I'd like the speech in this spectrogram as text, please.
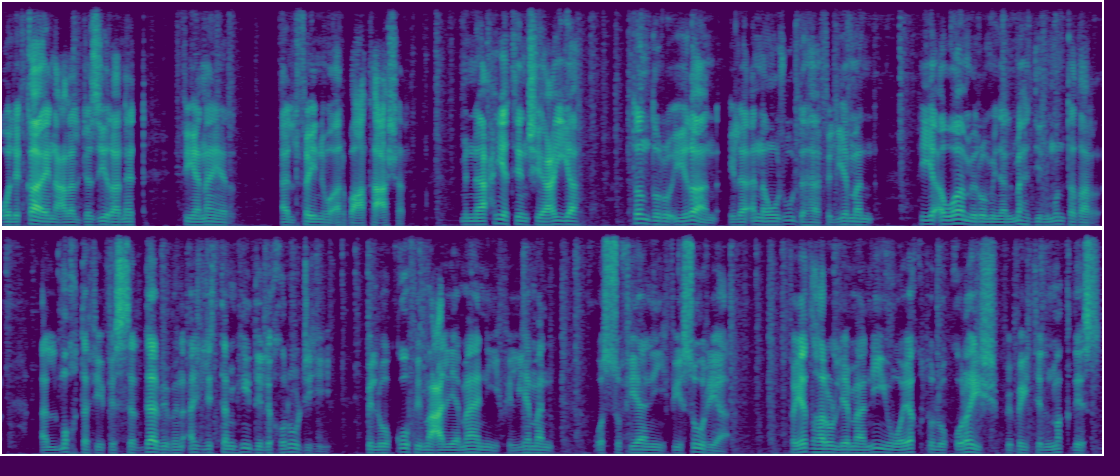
ولقاء على الجزيرة نت في يناير 2014 من ناحية شيعية تنظر إيران إلى أن وجودها في اليمن هي أوامر من المهدي المنتظر المختفي في السرداب من أجل التمهيد لخروجه بالوقوف مع اليماني في اليمن والسفياني في سوريا. فيظهر اليماني ويقتل قريش ببيت المقدس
